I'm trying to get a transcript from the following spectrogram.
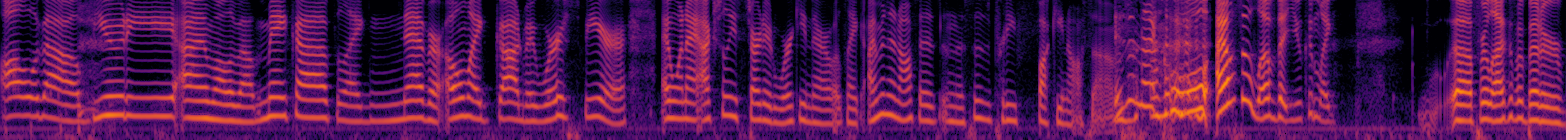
all about beauty. I'm all about makeup. Like, never. Oh my God, my worst fear. And when I actually started working there, I was like, I'm in an office and this is pretty fucking awesome. Isn't that cool? I also love that you can like uh, for lack of a better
